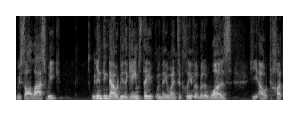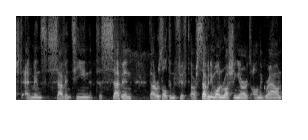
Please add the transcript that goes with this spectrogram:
We saw it last week. We didn't think that would be the game state when they went to Cleveland, but it was. He out touched Edmonds 17 to 7. That resulted in 50, or 71 rushing yards on the ground.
